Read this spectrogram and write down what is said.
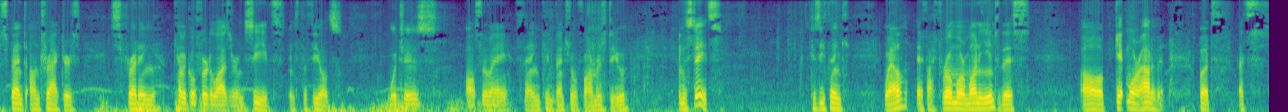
spent on tractors spreading chemical fertilizer and seeds into the fields, which is also a thing conventional farmers do in the States. Because you think, well, if I throw more money into this, I'll get more out of it. But that's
